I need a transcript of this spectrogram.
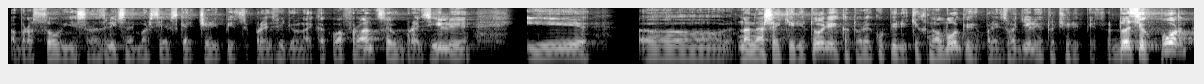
образцов есть различной марсельской черепицы, произведенной как во Франции, в Бразилии и э, на нашей территории, которые купили технологию и производили эту черепицу. До сих пор,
